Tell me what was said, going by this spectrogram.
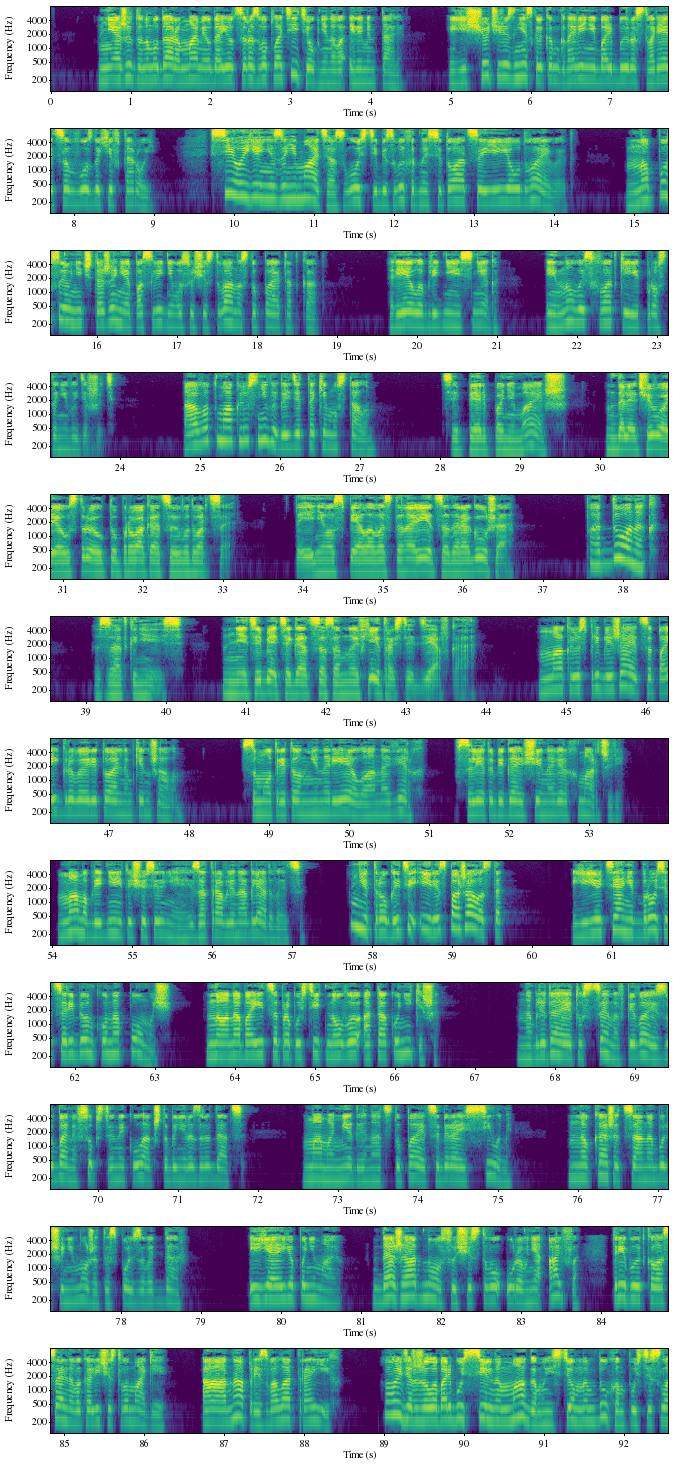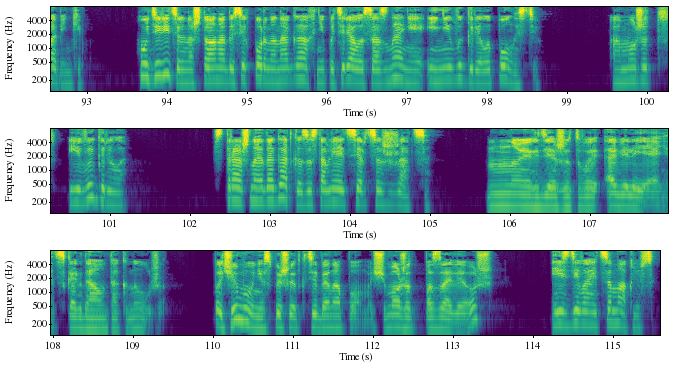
Неожиданным ударом маме удается развоплотить огненного элементаля. Еще через несколько мгновений борьбы растворяется в воздухе второй. Силы ей не занимать, а злость и безвыходность ситуации ее удваивает. Но после уничтожения последнего существа наступает откат. Риэла бледнее снега, и новой схватки ей просто не выдержать. А вот Маклюс не выглядит таким усталым. «Теперь понимаешь, для чего я устроил ту провокацию во дворце? Ты не успела восстановиться, дорогуша!» «Подонок!» «Заткнись. Не тебе тягаться со мной в хитрости, девка!» Маклюс приближается, поигрывая ритуальным кинжалом. Смотрит он не на Риэлу, а наверх, вслед убегающей наверх Марджери. Мама бледнеет еще сильнее и затравленно оглядывается. «Не трогайте Ирис, пожалуйста!» Ее тянет броситься ребенку на помощь, но она боится пропустить новую атаку Никиша. Наблюдая эту сцену, впиваясь зубами в собственный кулак, чтобы не разрыдаться, Мама медленно отступает, собираясь силами, но, кажется, она больше не может использовать дар. И я ее понимаю. Даже одно существо уровня альфа требует колоссального количества магии, а она призвала троих. Выдержала борьбу с сильным магом и с темным духом, пусть и слабеньким. Удивительно, что она до сих пор на ногах не потеряла сознание и не выгорела полностью. А может, и выгорела? Страшная догадка заставляет сердце сжаться. «Ну и где же твой авелиянец, когда он так нужен? Почему не спешит к тебе на помощь? Может, позовешь?» Издевается Маклюс.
